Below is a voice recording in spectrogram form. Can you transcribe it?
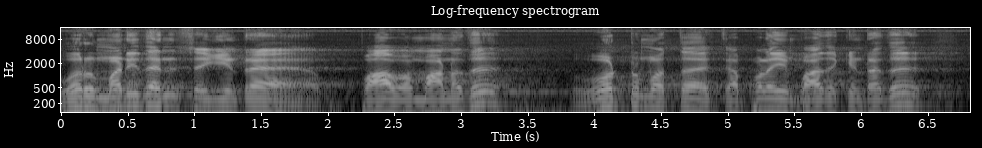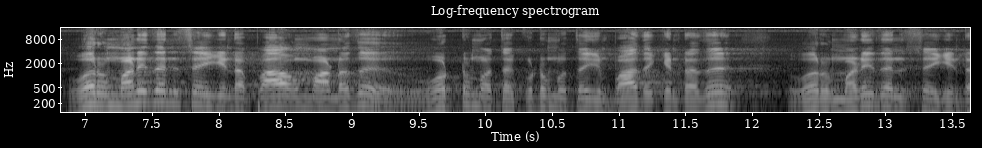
ஒரு மனிதன் செய்கின்ற பாவமானது ஒட்டுமொத்த கப்பலையும் பாதிக்கின்றது. ஒரு மனிதன் செய்கின்ற பாவமானது ஒட்டுமொத்த குடும்பத்தையும் பாதிக்கின்றது. ஒரு மனிதன் செய்கின்ற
